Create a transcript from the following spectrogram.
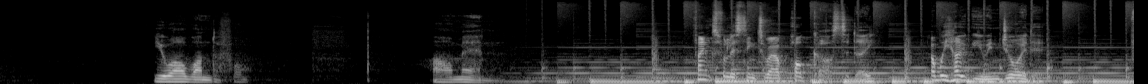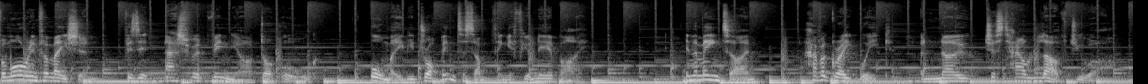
You are wonderful. Amen. Thanks for listening to our podcast today, and we hope you enjoyed it. For more information, visit ashfordvineyard.org or maybe drop into something if you're nearby. In the meantime, have a great week and know just how loved you are.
